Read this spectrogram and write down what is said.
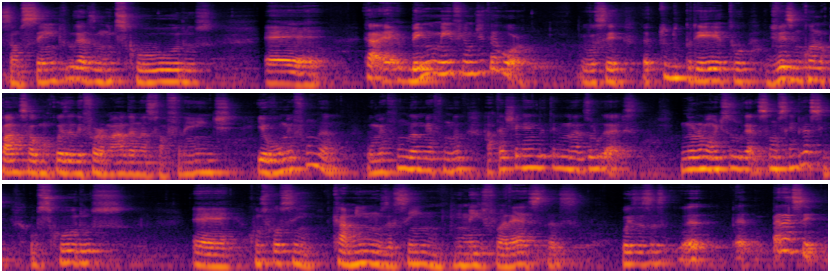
São sempre lugares muito escuros. É, cara, é bem meio filme de terror. Você é tudo preto, de vez em quando passa alguma coisa deformada na sua frente. E eu vou me afundando, vou me afundando, me afundando, até chegar em determinados lugares. Normalmente os lugares são sempre assim, obscuros, é, como se fossem caminhos assim, em meio de florestas, coisas assim. É, é, parece,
